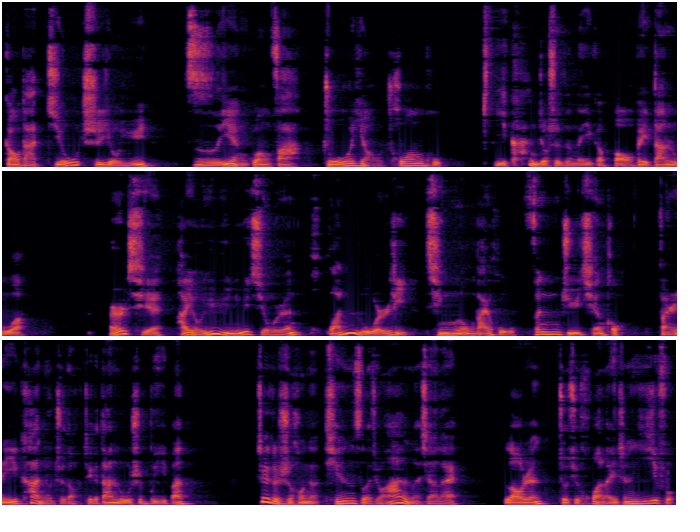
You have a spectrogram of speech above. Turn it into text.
高达九尺有余，紫焰光发，灼耀窗户，一看就是这么一个宝贝丹炉啊！而且还有玉女九人环炉而立，青龙白虎分居前后，反正一看就知道这个丹炉是不一般。这个时候呢，天色就暗了下来，老人就去换了一身衣服。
